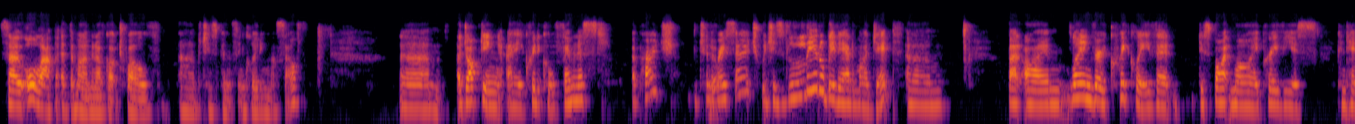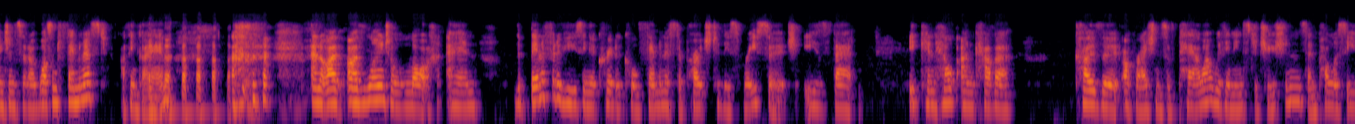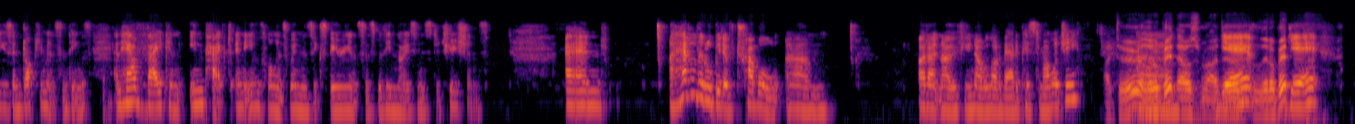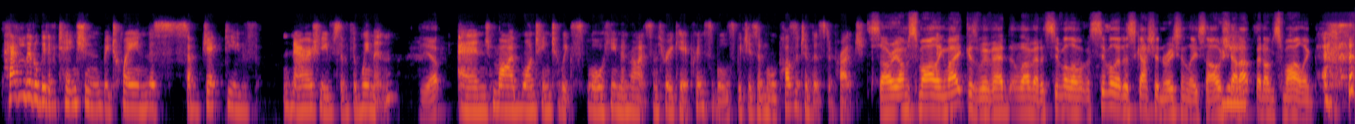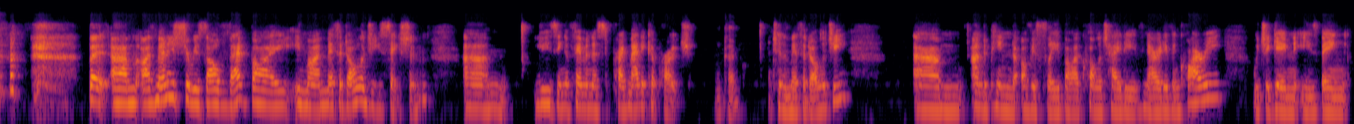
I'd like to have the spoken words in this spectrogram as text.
So all up at the moment, I've got 12 uh, participants, including myself. Um, adopting a critical feminist approach to yep. the research, which is a little bit out of my depth, um, but I'm learning very quickly that despite my previous contentions that I wasn't a feminist. I think I am. and I've, I've learned a lot. And the benefit of using a critical feminist approach to this research is that it can help uncover covert operations of power within institutions and policies and documents and things, and how they can impact and influence women's experiences within those institutions. And I had a little bit of trouble. Um, I don't know if you know a lot about epistemology. I do a little um, bit. That was I do yeah, a little bit. Yeah, had a little bit of tension between the subjective narratives of the women Yep. And my wanting to explore human rights and through care principles, which is a more positivist approach. Sorry, I'm smiling, mate, because we've had well, I've had a similar similar discussion recently. So I'll yes. shut up, but I'm smiling. but um, I've managed to resolve that by in my methodology section um, using a feminist pragmatic approach. Okay. To the methodology. Um, underpinned obviously by qualitative narrative inquiry, which again is being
